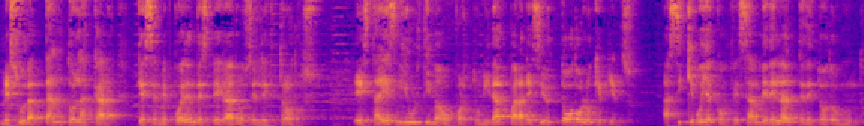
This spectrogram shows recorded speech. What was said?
Me suda tanto la cara que se me pueden despegar los electrodos. Esta es mi última oportunidad para decir todo lo que pienso así que voy a confesarme delante de todo el mundo.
